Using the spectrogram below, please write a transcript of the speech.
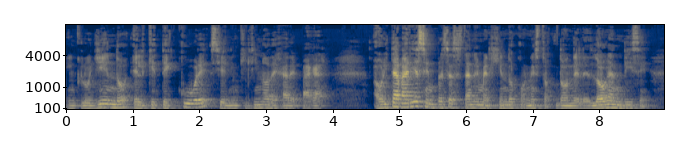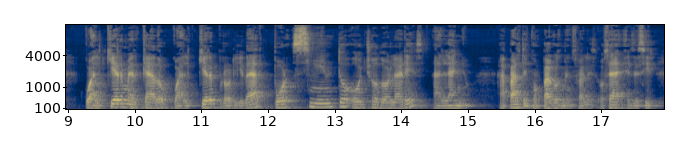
incluyendo el que te cubre si el inquilino deja de pagar. Ahorita varias empresas están emergiendo con esto, donde el eslogan dice, cualquier mercado, cualquier prioridad por 108 dólares al año aparte con pagos mensuales. O sea, es decir,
